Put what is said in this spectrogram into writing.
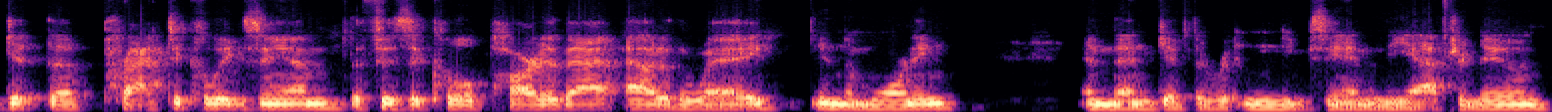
get the practical exam, the physical part of that out of the way in the morning, and then get the written exam in the afternoon.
